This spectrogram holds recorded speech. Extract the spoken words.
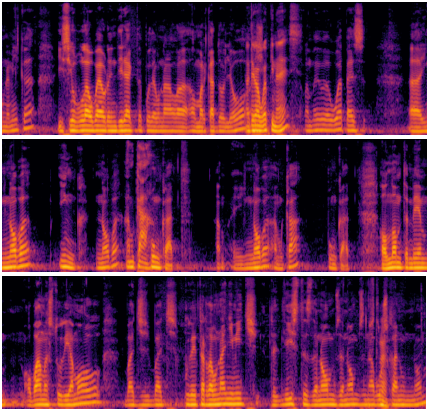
una mica, i si el voleu veure en directe podeu anar la, al Mercat del Lleó. La teva web quina és? La meva web és uh, Innova, incnova, Amb K. punt cat. Amb, Innova amb K, punt cat. El nom també el vam estudiar molt, vaig, vaig poder tardar un any i mig de llistes de noms a noms, anar Ostres. buscant un nom.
